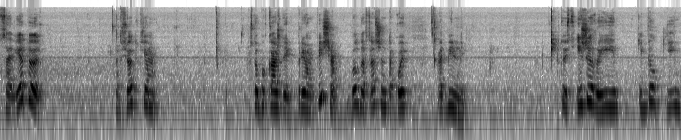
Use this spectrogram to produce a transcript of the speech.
советуют все-таки, чтобы каждый прием пищи был достаточно такой обильный. То есть и жиры, и белки.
